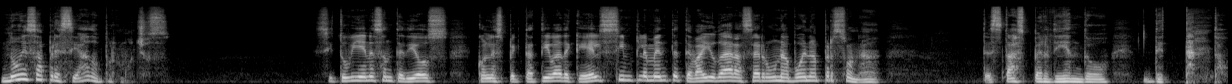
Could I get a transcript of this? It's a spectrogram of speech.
no es apreciado por muchos. Si tú vienes ante Dios con la expectativa de que Él simplemente te va a ayudar a ser una buena persona, te estás perdiendo de tanto.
